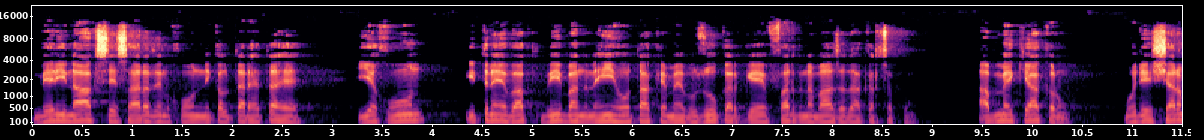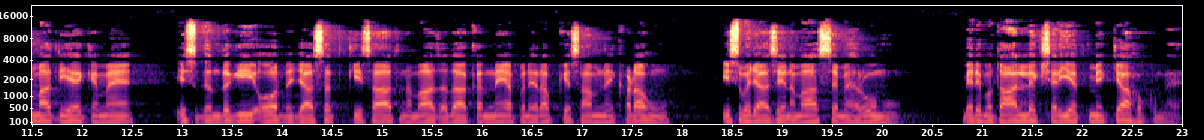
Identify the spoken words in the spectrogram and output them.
میری ناک سے سارا دن خون نکلتا رہتا ہے۔ یہ خون اتنے وقت بھی بند نہیں ہوتا کہ میں وضو کر کے فرد نماز ادا کر سکوں۔ اب میں کیا کروں؟ مجھے شرم آتی ہے کہ میں اس گندگی اور نجاست کے ساتھ نماز ادا کرنے اپنے رب کے سامنے کھڑا ہوں، اس وجہ سے نماز سے محروم ہوں۔ میرے متعلق شریعت میں کیا حکم ہے؟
